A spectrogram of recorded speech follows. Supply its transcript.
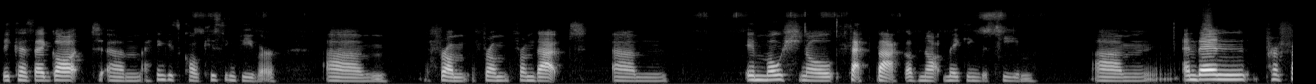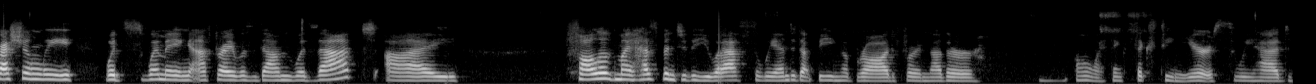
because I got um, I think it's called kissing fever um, from from from that um, emotional setback of not making the team, um, and then professionally with swimming after I was done with that I followed my husband to the US. So we ended up being abroad for another, oh, I think 16 years. We had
